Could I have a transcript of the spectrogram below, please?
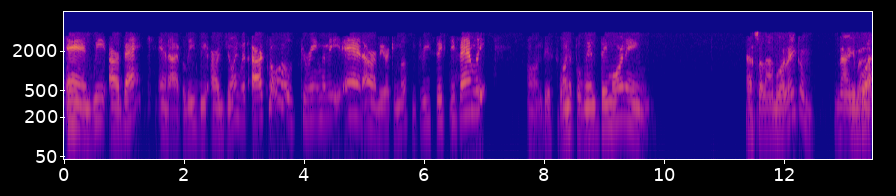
And we are back, and I believe we are joined with our co-host, Kareem Hamid, and our American Muslim 360 family on this wonderful Wednesday morning. Assalamu alaikum, Naima Wa-.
